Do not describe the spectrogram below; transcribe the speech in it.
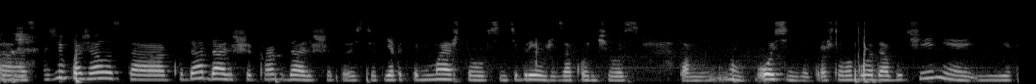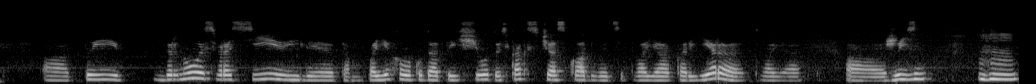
А, скажи, пожалуйста, куда дальше, как дальше? То есть, вот я так понимаю, что в сентябре уже закончилось там, ну, осенью прошлого года обучение, и а, ты вернулась в Россию или там поехала куда-то еще? То есть, как сейчас складывается твоя карьера, твоя а, жизнь? Угу.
